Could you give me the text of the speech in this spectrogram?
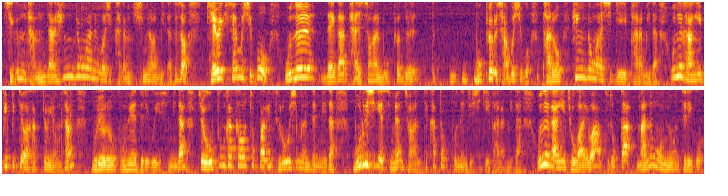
지금 당장 행동하는 것이 가장 중요합니다. 그래서 계획 세우시고 오늘 내가 달성할 목표들 목표를 잡으시고 바로 행동하시기 바랍니다. 오늘 강의 PPT와 각종 영상 무료로 공유해드리고 있습니다. 저희 오픈 카카오톡방에 들어오시면 됩니다. 모르시겠으면 저한테 카톡 보내주시기 바랍니다. 오늘 강의 좋아요와 구독과 많은 공유 드리고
